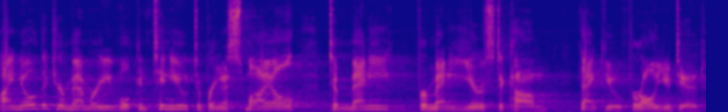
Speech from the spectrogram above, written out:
I know that your memory will continue to bring a smile to many for many years to come. Thank you for all you did.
